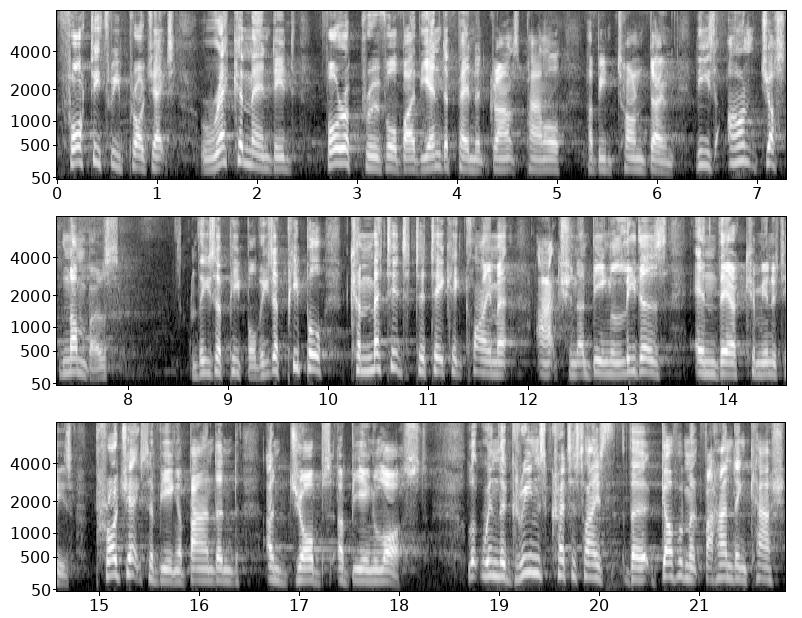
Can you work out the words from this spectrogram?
43 projects recommended for approval by the independent grants panel have been turned down. These aren't just numbers, these are people. These are people committed to taking climate action and being leaders in their communities. Projects are being abandoned and jobs are being lost. Look, when the Greens criticised the government for handing cash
